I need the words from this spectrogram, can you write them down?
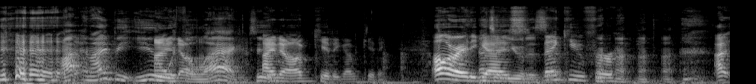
I, and I beat you I with know. the lag too. I know. I'm kidding. I'm kidding. Alrighty, guys. Thank you for. I,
